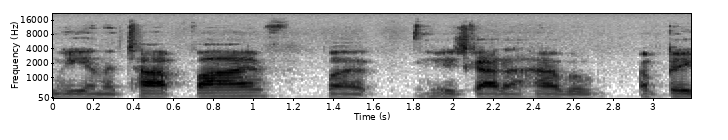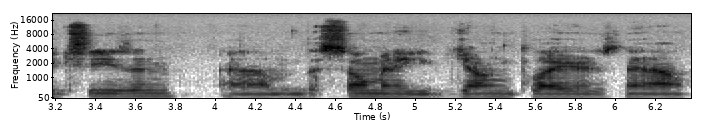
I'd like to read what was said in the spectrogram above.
be in the top five, but he's got to have a, a big season. Um, there's so many young players now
